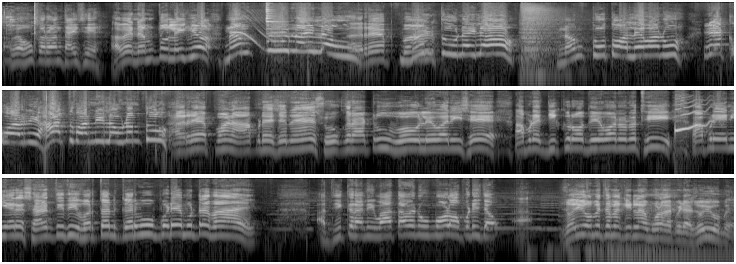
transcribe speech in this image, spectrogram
હવે શું કરવાનું થાય છે? હવે નમતું લઈ ગયો. નમતું નહીં લઉં. અરે પણ- નમતું નહીં લઉં. નમતું તો લેવાનું. એક વારની હાથ વારની લઉં નમતું. અરે પણ આપણે છે ને છોકરાટું વહુ લેવાની છે. આપણે દીકરો દેવાનો નથી. આપણે એની યારે શાંતિથી વર્તન કરવું પડે મોટા ભાઈ. આ દીકરાની વાત આવે ને હું મોળો પડી જાઉં. જોયું અમે તમે કેટલા મોડા પડ્યા જોયું મેં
